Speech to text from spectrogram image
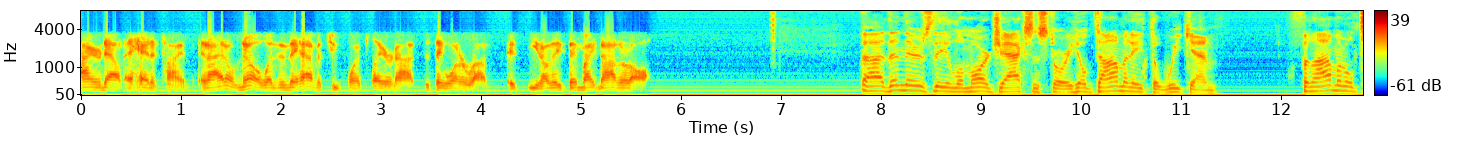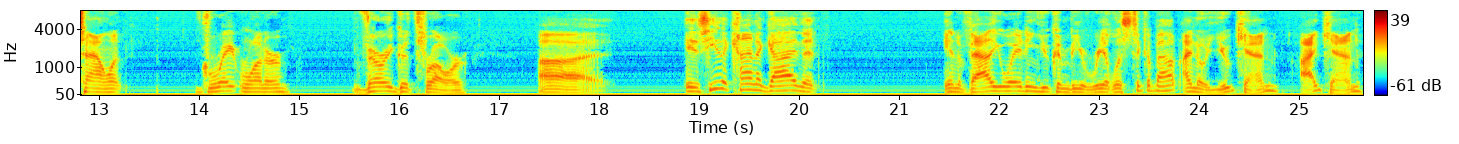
ironed out ahead of time. And I don't know whether they have a two point play or not that they want to run. It, you know, they they might not at all. Uh, then there's the Lamar Jackson story. He'll dominate the weekend. Phenomenal talent, great runner, very good thrower. Uh, is he the kind of guy that in evaluating you can be realistic about? I know you can. I can.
